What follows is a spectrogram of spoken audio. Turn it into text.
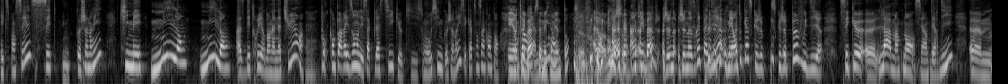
expansé, c'est une cochonnerie qui met 1000 ans, 1000 ans à se détruire dans la nature. Mmh. Pour comparaison, les sacs plastiques, qui sont aussi une cochonnerie, c'est 450 ans. Et un là, kebab, ça met 1000 combien de temps Alors, un kebab, je, je n'oserais pas dire, mais en tout cas, ce que je, ce que je peux vous dire, c'est que euh, là, maintenant, c'est interdit. Euh,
